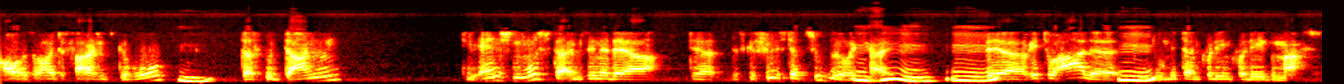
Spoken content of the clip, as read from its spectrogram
Hause, heute fahre ich ins Büro, mhm. dass du dann die ähnlichen Muster im Sinne der, der, des Gefühls der Zugehörigkeit, mhm. Mhm. der Rituale, die mhm. du mit deinen Kolleginnen und Kollegen machst,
